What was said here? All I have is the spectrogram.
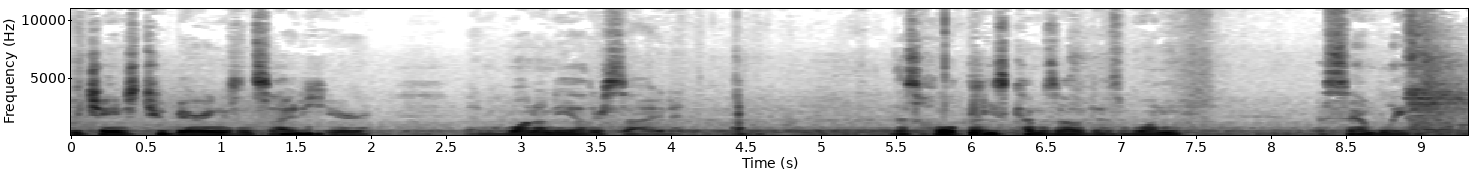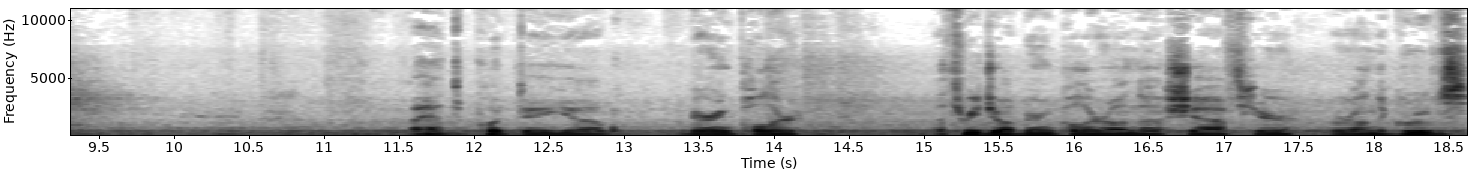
We changed two bearings inside here and one on the other side. This whole piece comes out as one assembly. I had to put a uh, bearing puller a three jaw bearing puller on the shaft here or on the grooves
